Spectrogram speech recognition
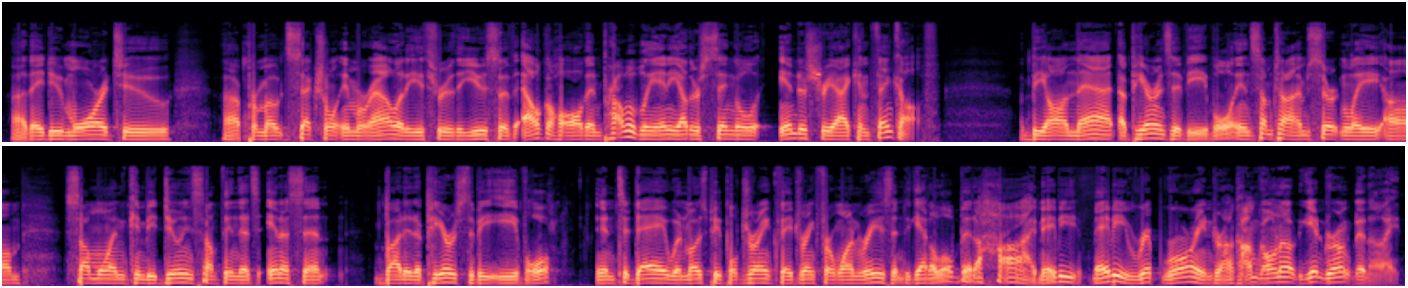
Uh, they do more to uh, promote sexual immorality through the use of alcohol than probably any other single industry I can think of. Beyond that, appearance of evil, and sometimes certainly um, someone can be doing something that's innocent, but it appears to be evil. And today, when most people drink, they drink for one reason to get a little bit of high. Maybe, maybe rip roaring drunk. I'm going out to get drunk tonight.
